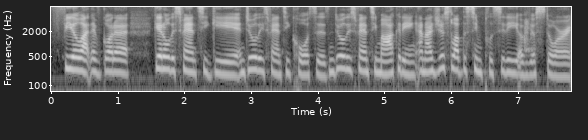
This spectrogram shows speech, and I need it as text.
feel like they've got to get all this fancy gear and do all these fancy courses and do all this fancy marketing. And I just love the simplicity of your story.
